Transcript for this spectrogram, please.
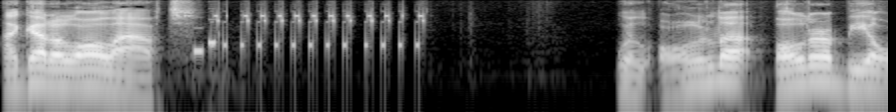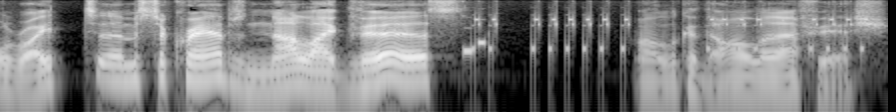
I got it all out. Will Orla, Orla be alright, uh, Mr. Krabs? Not like this. Oh, look at all of that fish.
